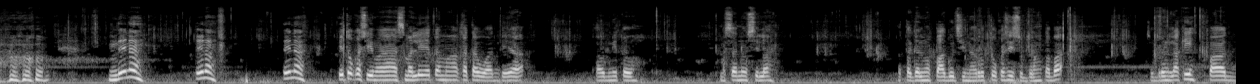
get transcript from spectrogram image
Hindi na. Hindi na. Hindi na. Ito kasi mas maliit ang mga katawan. Kaya tawag nito. Mas ano sila. Matagal mapagod si Naruto kasi sobrang taba. Sobrang laki. Pag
